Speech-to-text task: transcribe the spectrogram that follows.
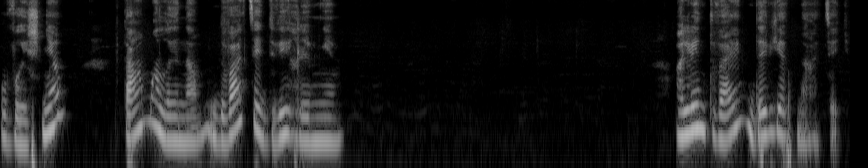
вишня та малина 22 гривні. Глінтвейн 19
